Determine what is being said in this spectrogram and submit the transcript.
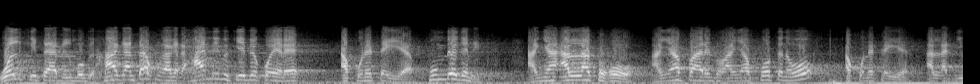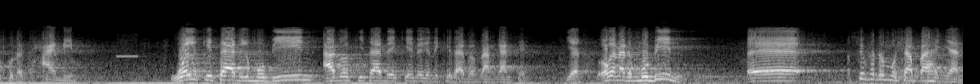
wal kitabil mubin. Khaganta ko ngaga hami be kebe ko yere akune tayya fumbe gani anya allah to ko anya fare to anya fotana o akune tayya allah di kuna hamim wal kitabil mubin ado kitabe kebe gani kitabe bangante ya oga na mubin. Eh sifatul mushabbah nyan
